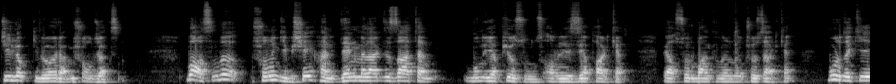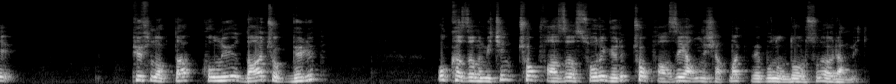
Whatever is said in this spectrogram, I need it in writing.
cillop gibi öğrenmiş olacaksın. Bu aslında şunun gibi şey hani denemelerde zaten bunu yapıyorsunuz analiz yaparken veya soru bankalarında çözerken. Buradaki püf nokta konuyu daha çok bölüp o kazanım için çok fazla soru görüp çok fazla yanlış yapmak ve bunun doğrusunu öğrenmek.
